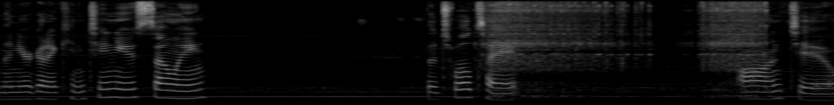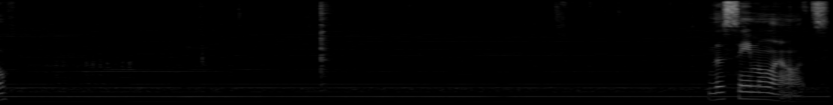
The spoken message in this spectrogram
And then you're going to continue sewing the twill tape onto the seam allowance.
